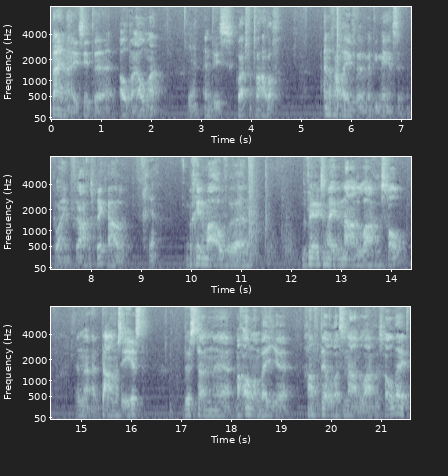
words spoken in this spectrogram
Bij mij zitten uh, opa en oma. Ja. En het is kwart voor twaalf. En dan gaan we even met die mensen een klein vraaggesprek houden. Ja. We beginnen maar over uh, de werkzaamheden na de lagere school. En uh, dames eerst. Dus dan uh, mag oma een beetje gaan vertellen wat ze na de lagere school deed.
